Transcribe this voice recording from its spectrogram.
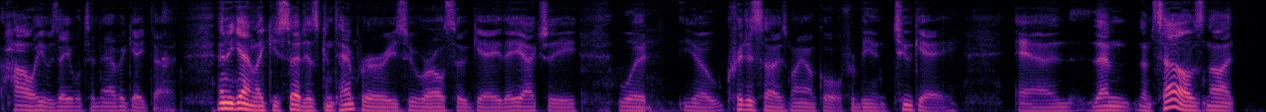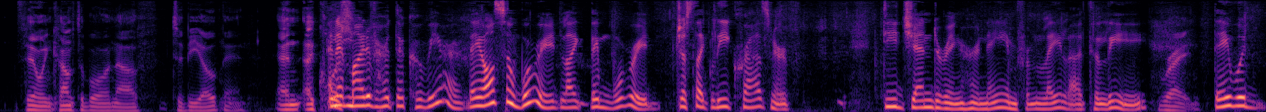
how he was able to navigate that. And again, like you said, his contemporaries who were also gay, they actually would, you know, criticize my uncle for being too gay and them themselves not feeling comfortable enough to be open. And of course, And it might have hurt their career. They also worried, like they worried, just like Lee Krasner degendering her name from Layla to Lee. right. They would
